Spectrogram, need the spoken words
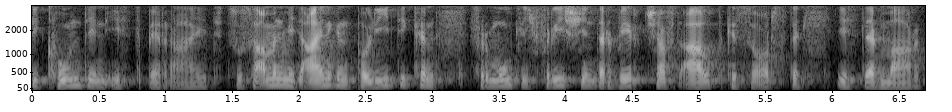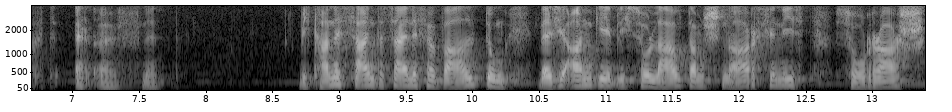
die Kundin ist bereit. Zusammen mit einigen Politikern, vermutlich frisch in der Wirtschaft outgesourcete, ist der Markt eröffnet. Wie kann es sein, dass eine Verwaltung, welche angeblich so laut am Schnarchen ist, so rasch,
